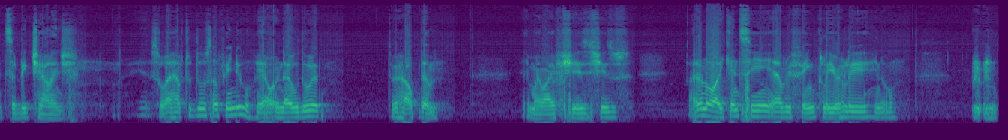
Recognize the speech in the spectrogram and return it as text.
it's a big challenge. So I have to do something new, yeah, and I will do it to help them. And my wife, she's she's I don't know, I can't see everything clearly, you know.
